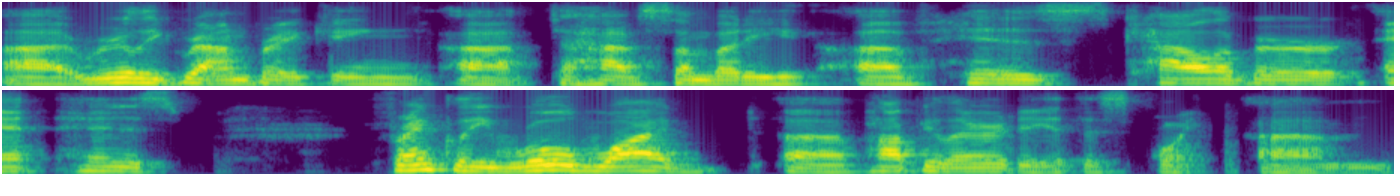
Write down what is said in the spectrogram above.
Uh, really groundbreaking uh, to have somebody of his caliber and his, frankly, worldwide uh, popularity at this point, um,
